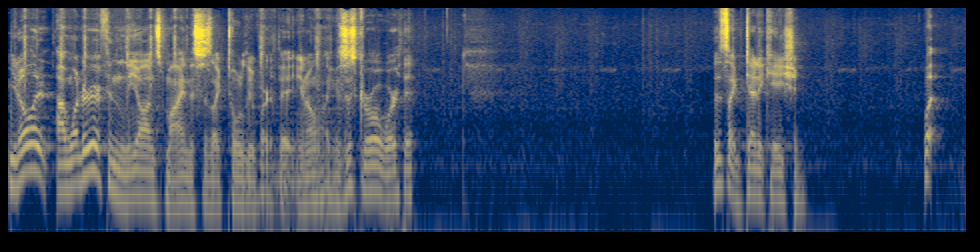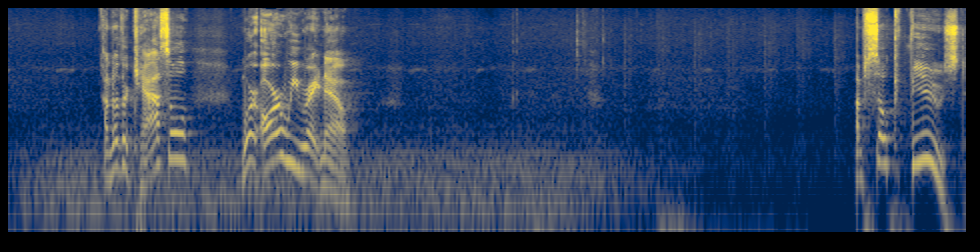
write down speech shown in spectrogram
You know what? I wonder if in Leon's mind this is like totally worth it. You know, like is this girl worth it? This is like dedication. What? Another castle? Where are we right now? I'm so confused.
